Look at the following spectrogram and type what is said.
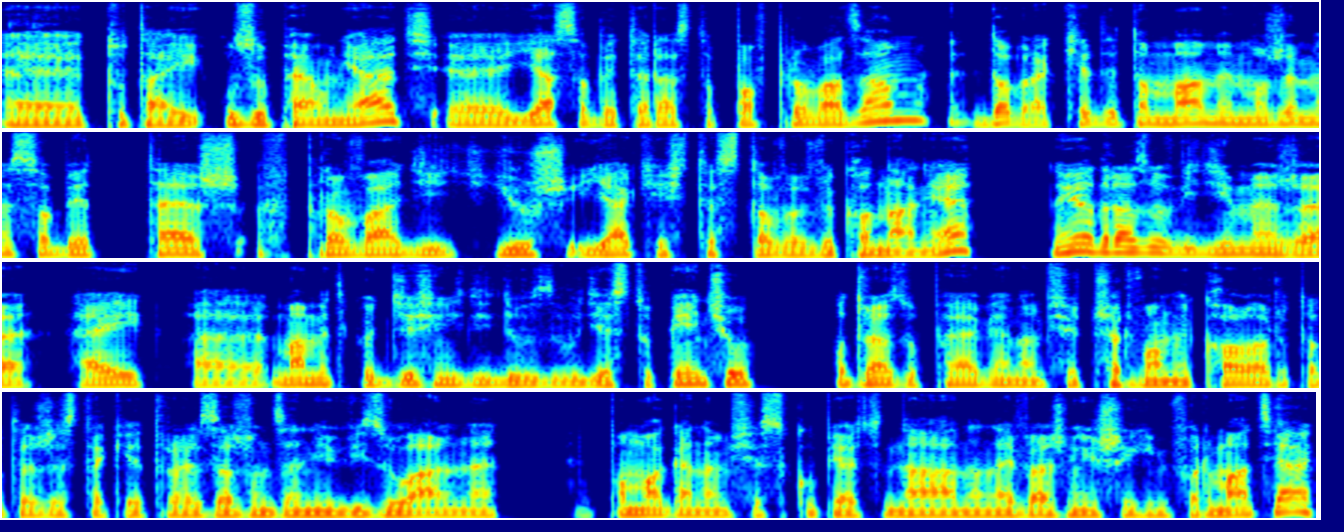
e, tutaj uzupełniać. E, ja sobie teraz to powprowadzam. Dobra, kiedy to mamy, możemy sobie też wprowadzić już jakieś testowe wykonanie. No i od razu widzimy, że hej, mamy tylko 10 lidów z 25, od razu pojawia nam się czerwony kolor, to też jest takie trochę zarządzanie wizualne, pomaga nam się skupiać na, na najważniejszych informacjach.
